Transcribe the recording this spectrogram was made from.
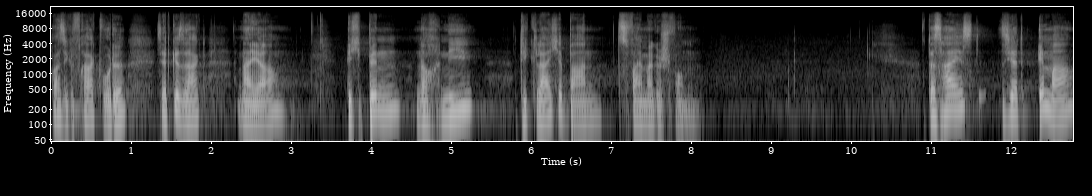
weil sie gefragt wurde, sie hat gesagt, naja, ich bin noch nie die gleiche Bahn zweimal geschwommen. Das heißt, sie hat immer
